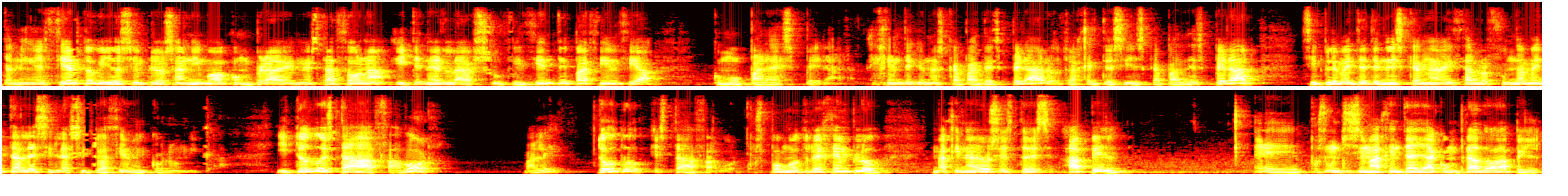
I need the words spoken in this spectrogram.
También es cierto que yo siempre os animo a comprar en esta zona y tener la suficiente paciencia como para esperar. Hay gente que no es capaz de esperar, otra gente sí es capaz de esperar, simplemente tenéis que analizar los fundamentales y la situación económica. Y todo está a favor, ¿vale? Todo está a favor. Os pongo otro ejemplo, imaginaros esto es Apple, eh, pues muchísima gente haya comprado Apple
